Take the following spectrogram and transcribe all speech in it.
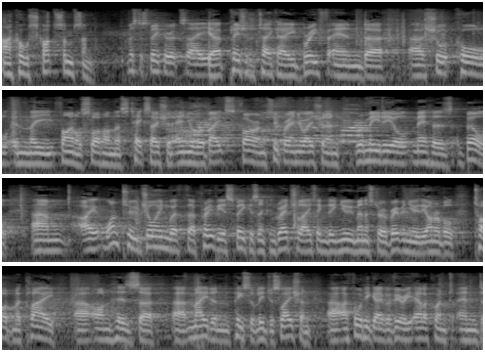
I call Scott Simpson. Mr Speaker, it's a uh, pleasure to take a brief and uh, uh, short call in the final slot on this taxation, annual rebates, foreign superannuation and remedial matters bill. Um, I want to join with previous speakers in congratulating the new Minister of Revenue, the Honourable Todd McClay, uh, on his uh, maiden piece of legislation. I thought he gave a very eloquent and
